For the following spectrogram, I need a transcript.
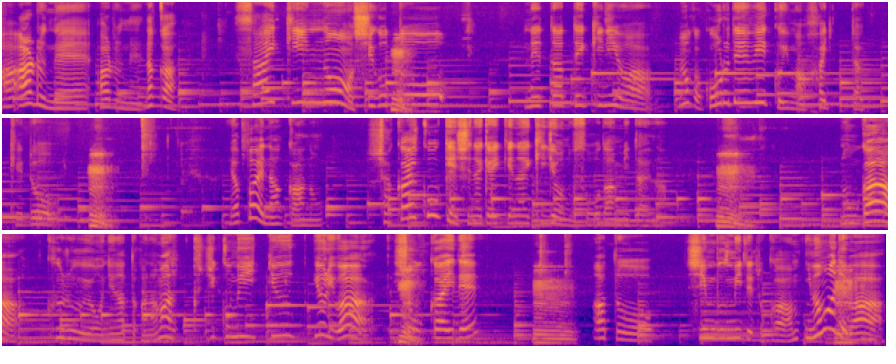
ああるねあるね。なんか最近の仕事ネタ的には、なんかゴールデンウィーク今入ったけどうん。やっぱりなんかあの社会貢献しなきゃいけない企業の相談みたいなうん。のが来るようになったかな。まあ口コミっていうよりはうん。紹介で、うん。あと新聞見てとか今までは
